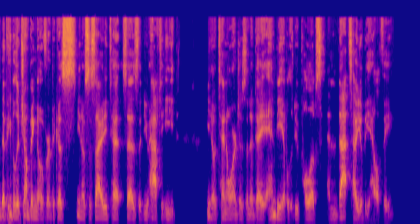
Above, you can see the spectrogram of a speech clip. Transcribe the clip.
that people are jumping over because you know society te- says that you have to eat you know 10 oranges in a day and be able to do pull-ups and that's how you'll be healthy.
